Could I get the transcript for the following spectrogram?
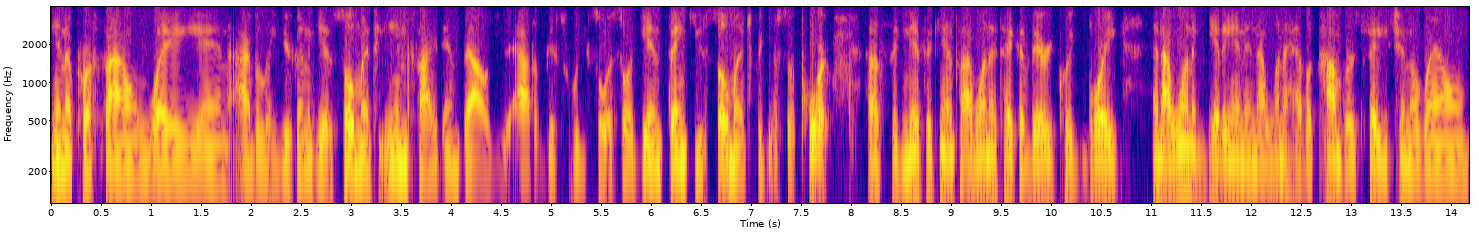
in a profound way, and I believe you're going to get so much insight and value out of this resource. So, again, thank you so much for your support of significance. I want to take a very quick break, and I want to get in and I want to have a conversation around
